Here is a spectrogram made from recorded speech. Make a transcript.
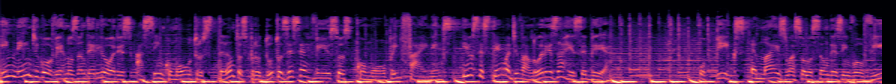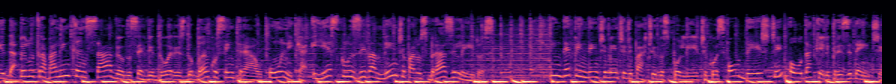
e nem de governos anteriores, assim como outros tantos produtos e serviços, como Open Finance e o sistema de valores a receber. O Pix é mais uma solução desenvolvida pelo trabalho incansável dos servidores do Banco Central, única e exclusivamente para os brasileiros. Independentemente de partidos políticos ou deste ou daquele presidente.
